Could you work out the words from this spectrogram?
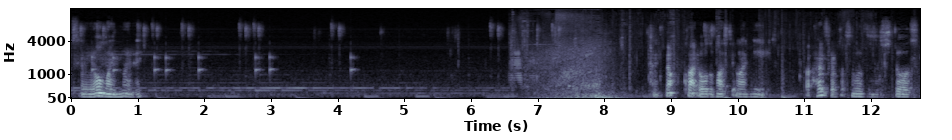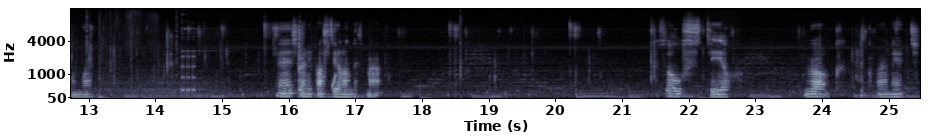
It's all my money. It's not quite all the plastic I need. But hopefully I've got some others in store somewhere. Yeah, is there any plasteel on this map? It's all steel, rock, granite.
